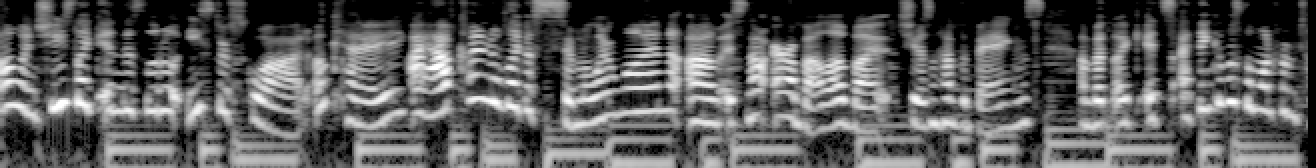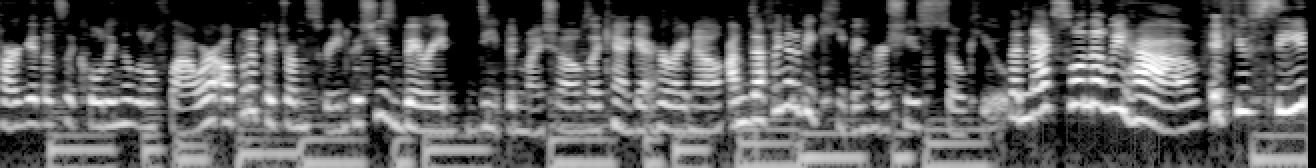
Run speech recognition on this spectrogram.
Oh, and she's like in this little Easter squad. Okay. I have kind of like a similar one. Um, it's not Arabella, but she doesn't have the bangs. Um, but like it's, I think it was the one from Target that's like holding the little flower. I'll put a picture on the screen because she's buried deep in my shelves. I can't get her right now. I'm definitely gonna be keeping her. She's so cute. The next one that we have, if you've seen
